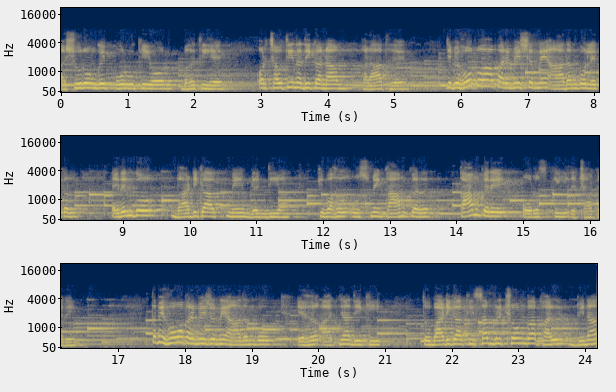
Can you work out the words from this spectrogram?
अशुरों के पूर्व की ओर बहती है। और चौथी नदी का नाम हरात है। जब यहोवा परमेश्वर ने आदम को लेकर एदन को भाटिका में रख दिया कि वह उसमें काम कर, काम करे और उसकी रक्षा करे। तब यहोवा परमेश्वर ने आदम को यह आज्ञा दी कि तो बाडिका की सब वृक्षों का फल बिना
